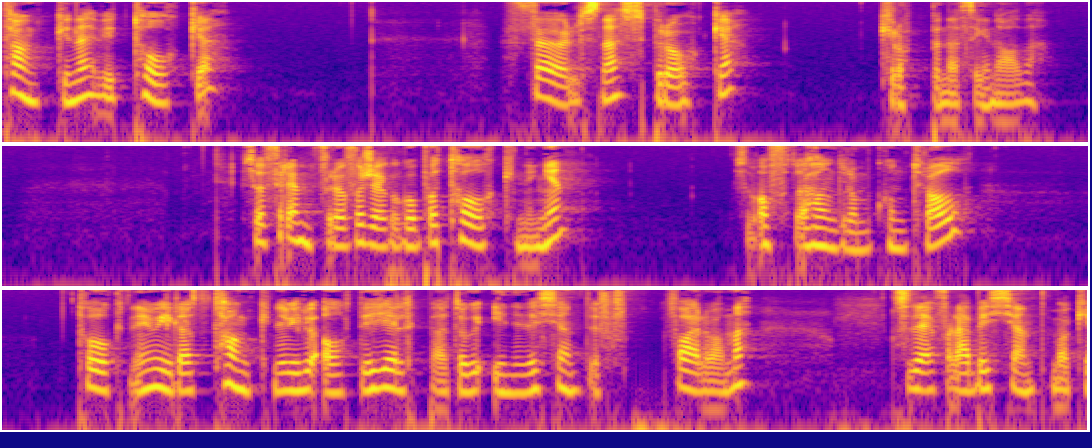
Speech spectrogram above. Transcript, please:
tankene vil tolke. Følelsene er språket. Kroppen er signalet. Så fremfor å forsøke å gå på tolkningen, som ofte handler om kontroll Tolkningen vil at tankene vil jo alltid hjelpe deg til å gå inn i det kjente farvannet. Så det er for deg å bli kjent med ok,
